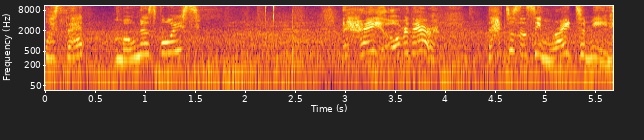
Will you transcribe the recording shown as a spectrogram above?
Was that Mona's voice? Hey, over there! That doesn't seem right to me.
